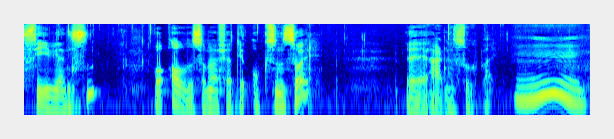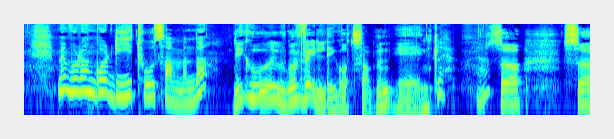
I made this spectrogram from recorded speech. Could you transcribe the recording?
Siv Jensen, og alle som er født i oksens år, eh, Erne Solberg. Mm. Men hvordan går de to sammen, da? De går, går veldig godt sammen, egentlig. Ja. Så, så,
